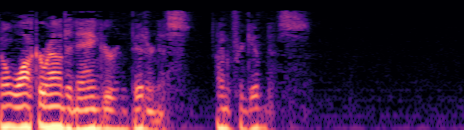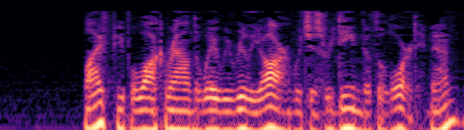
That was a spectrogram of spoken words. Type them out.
don't walk around in anger and bitterness, unforgiveness. Live people walk around the way we really are, which is redeemed of the Lord. Amen?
